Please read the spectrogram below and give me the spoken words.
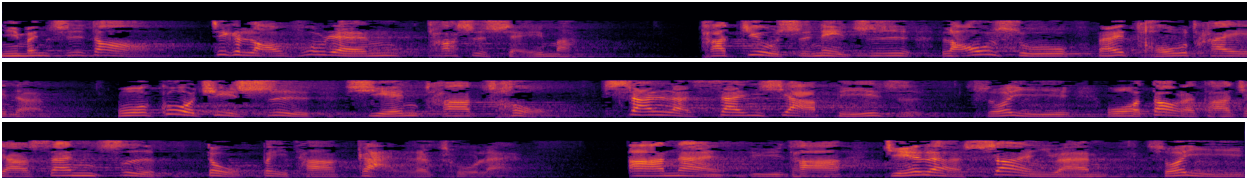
你们知道这个老妇人她是谁吗？她就是那只老鼠来投胎的。我过去是嫌她臭，扇了三下鼻子。”所以我到了他家三次，都被他赶了出来。阿难与他结了善缘，所以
